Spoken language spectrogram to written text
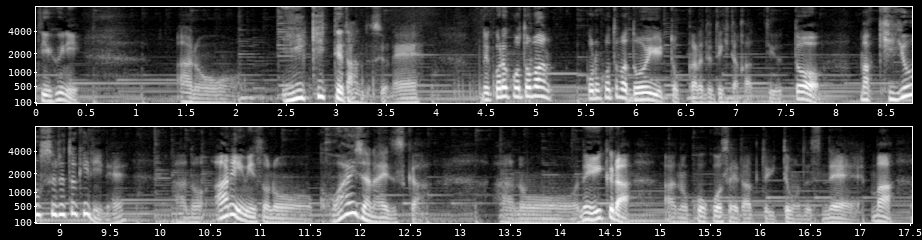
ていうふうに、あの、言い切ってたんですよね。で、これ言葉、この言葉どういうとこから出てきたかっていうと、まあ起業するときにね、あの、ある意味その、怖いじゃないですか。あのね、いくらあの高校生だと言ってもですねまあ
